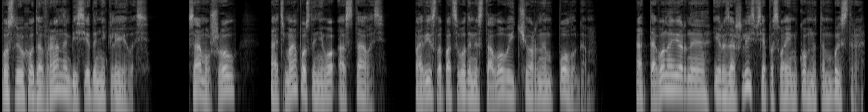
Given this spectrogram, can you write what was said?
После ухода Врана беседа не клеилась. Сам ушел, а тьма после него осталась. Повисла под сводами столовой черным пологом. Оттого, наверное, и разошлись все по своим комнатам быстро.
